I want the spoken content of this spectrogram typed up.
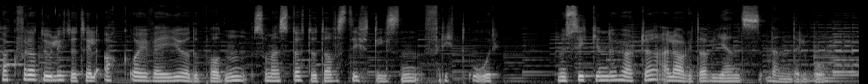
Takk for at du lyttet til Akk og Ivei jødepodden, som er støttet av stiftelsen Fritt Ord. Musikken du hørte, er laget av Jens Wendelboe.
